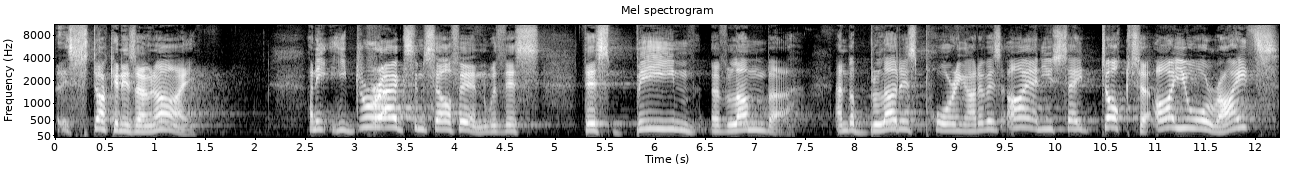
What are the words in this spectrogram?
that is stuck in his own eye. And he, he drags himself in with this, this beam of lumber, and the blood is pouring out of his eye. And you say, Doctor, are you all right?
